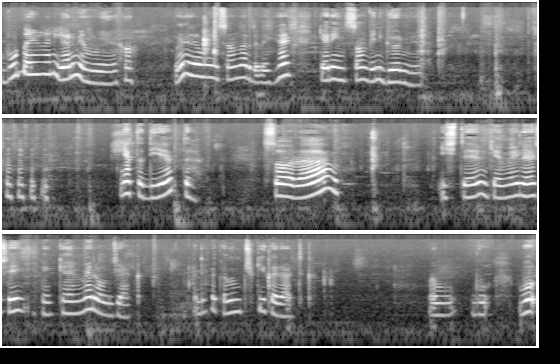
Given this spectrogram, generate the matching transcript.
Burada beni görmüyor mu ya? Ha. Bu nedir bu insanlar da beni. Her geri insan beni görmüyor. yattı diye yattı. Sonra işte mükemmel her şey mükemmel olacak. Hadi bakalım çık yukarı artık. Ben bu bu bu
